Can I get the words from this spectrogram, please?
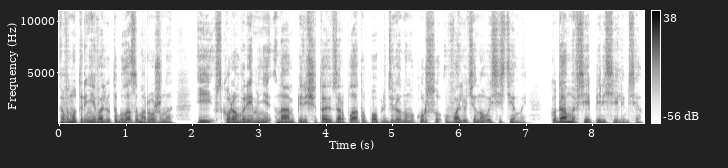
внутренняя валюта была заморожена, и в скором времени нам пересчитают зарплату по определенному курсу в валюте новой системы, куда мы все переселимся.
